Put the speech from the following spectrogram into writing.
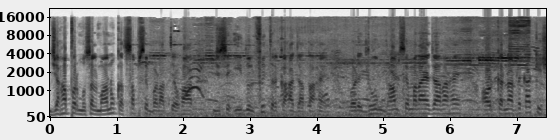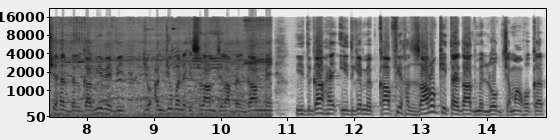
जहाँ पर मुसलमानों का सबसे बड़ा त्यौहार, जिसे ईद उल फित्र कहा जाता है, बड़े धूमधाम से मनाया जा रहा है। और कर्नाटका के शहर बेलगावी में भी, जो अंजुमन इस्लाम ज़िला बेलगाम में ईदगाह है, ईदगाह में काफ़ी हज़ारों की तादाद में लोग जमा होकर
